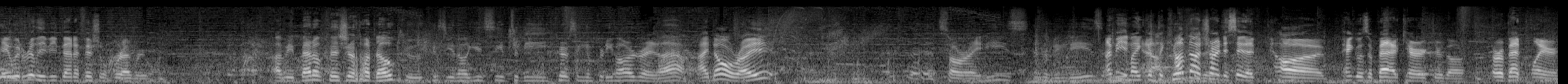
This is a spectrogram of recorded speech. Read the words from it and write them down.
it would really be beneficial for everyone. I mean, beneficial to Noku because you know you seem to be cursing him pretty hard right now. I know, right? It's all right. He's interviewing these. I and he mean, might get the kill. I'm not for trying to say that uh, Pango's a bad character, though, or a bad player.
